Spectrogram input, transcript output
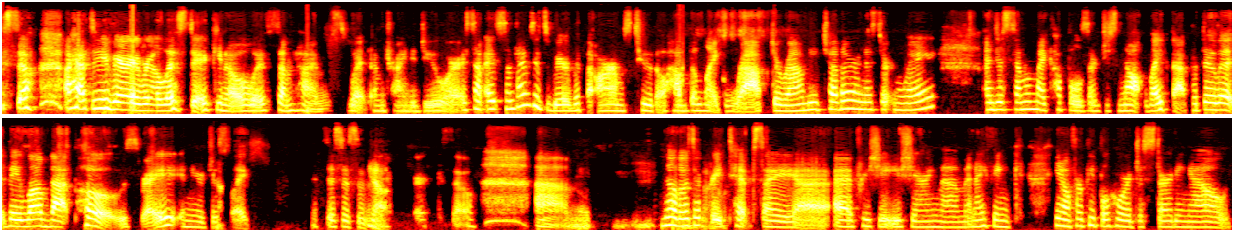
so I have to be very realistic, you know, with sometimes what I'm trying to do. Or sometimes it's weird with the arms too. They'll have them like wrapped around each other in a certain way. And just some of my couples are just not like that, but they're they love that pose, right? And you're just like, this isn't yeah. work. So, um, no, those are great tips. I uh, I appreciate you sharing them, and I think you know for people who are just starting out,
